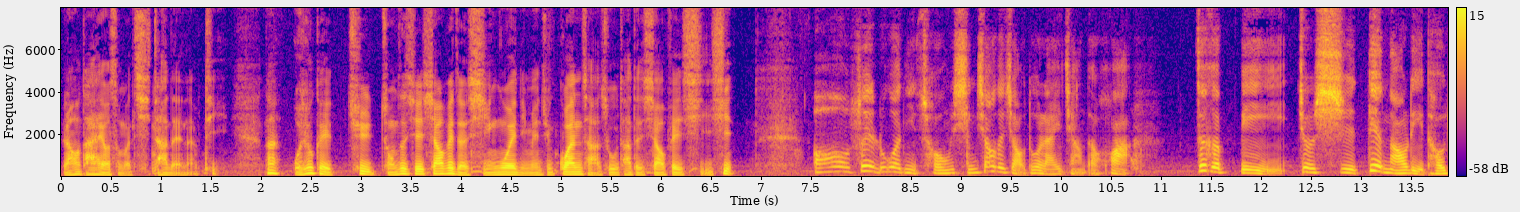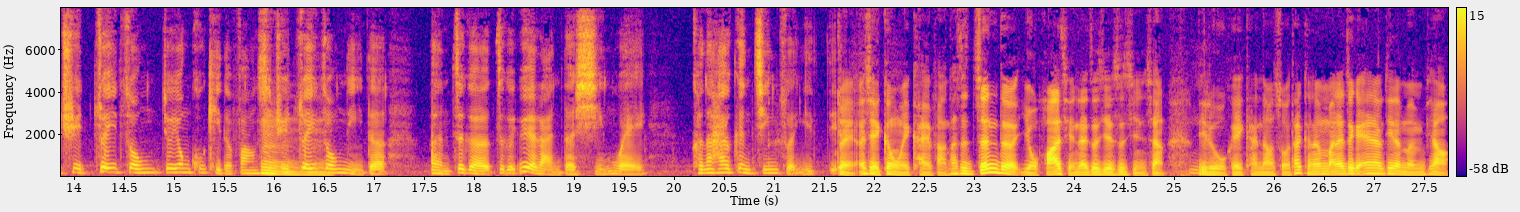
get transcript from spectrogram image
然后他还有什么其他的 NFT，那我就可以去从这些消费者行为里面去观察出他的消费习性。哦，oh, 所以如果你从行销的角度来讲的话，这个比就是电脑里头去追踪，就用 cookie 的方式去追踪你的，嗯，这个这个阅览的行为，可能还要更精准一点。对，而且更为开放，他是真的有花钱在这些事情上。例如，我可以看到说，他可能买了这个 NFT 的门票，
